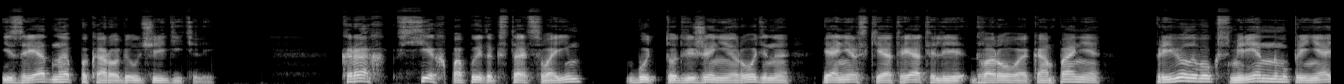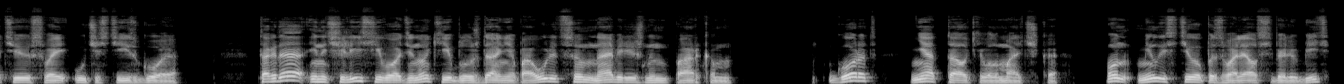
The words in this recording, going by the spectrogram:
изрядно покоробил учредителей. Крах всех попыток стать своим, будь то движение «Родина», пионерский отряд или дворовая компания, привел его к смиренному принятию своей участи изгоя. Тогда и начались его одинокие блуждания по улицам, набережным, паркам. Город не отталкивал мальчика, он милостиво позволял себя любить,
